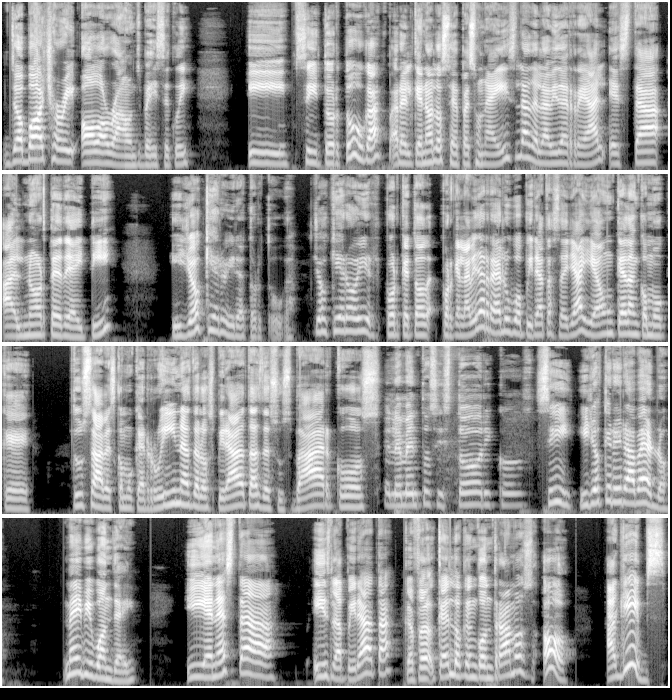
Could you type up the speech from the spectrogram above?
debauchery all around, basically. Y si Tortuga, para el que no lo sepa, es una isla de la vida real, está al norte de Haití. Y yo quiero ir a Tortuga. Yo quiero ir. Porque, porque en la vida real hubo piratas allá y aún quedan como que, tú sabes, como que ruinas de los piratas, de sus barcos. Elementos históricos. Sí, y yo quiero ir a verlo. Maybe one day. Y en esta Isla Pirata, ¿qué, fue, ¿qué es lo que encontramos? Oh, a Gibbs.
